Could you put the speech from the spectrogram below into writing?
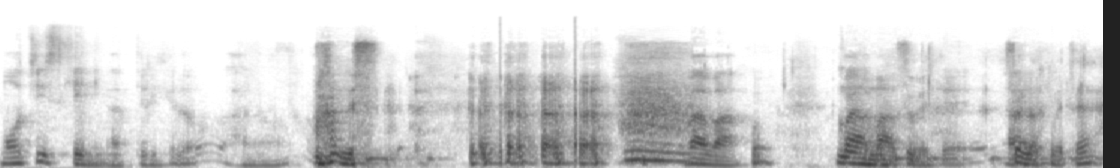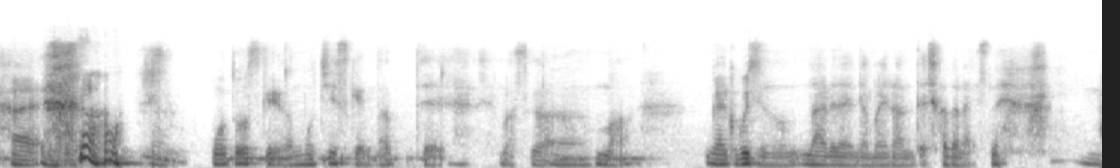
モチスケになってるけど、あの、なんです。まあまあ、まあまあ、すべて。そういうの含めて、はい。元助が持ち助になってますが、うん、まあ、外国人の慣れない名前なんで仕方ないですね。うん、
